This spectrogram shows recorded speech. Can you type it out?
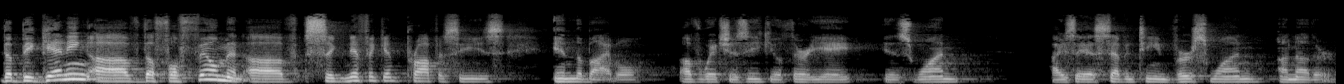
the beginning of the fulfillment of significant prophecies in the Bible, of which Ezekiel 38 is one, Isaiah 17 verse 1 another.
